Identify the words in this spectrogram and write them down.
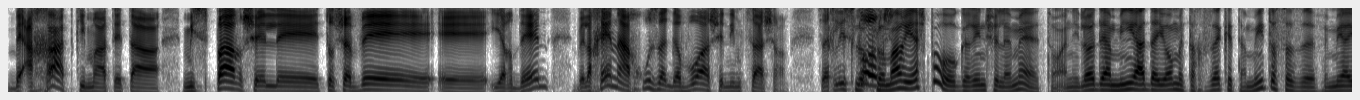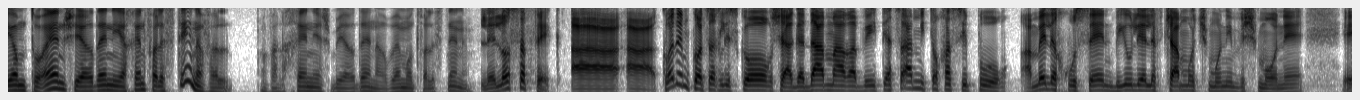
באחת כמעט את המספר של uh, תושבי uh, ירדן, ולכן האחוז הגבוה שנמצא שם. צריך לזכור... כלומר, ש... יש פה גרעין של אמת. אני לא יודע מי עד היום מתחזק את המיתוס הזה, ומי היום טוען שירדן היא אכן פלסטין, אבל אבל אכן יש בירדן הרבה מאוד פלסטינים. ללא ספק. קודם כל צריך לזכור שהגדה המערבית יצאה מתוך הסיפור. המלך חוסיין ביולי 1988 אה,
